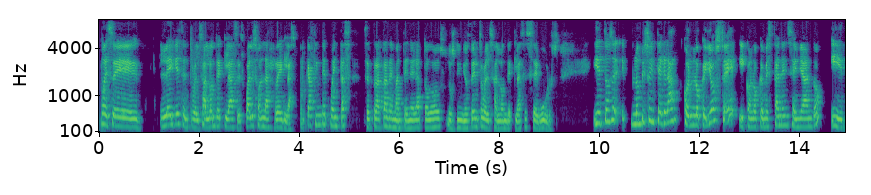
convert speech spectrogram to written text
pues, eh, leyes dentro del salón de clases? ¿Cuáles son las reglas? Porque a fin de cuentas se trata de mantener a todos los niños dentro del salón de clases seguros. Y entonces eh, lo empiezo a integrar con lo que yo sé y con lo que me están enseñando y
